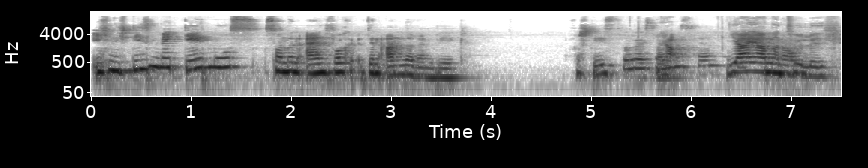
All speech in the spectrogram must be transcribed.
ich nicht diesen Weg gehen muss, sondern einfach den anderen Weg. Verstehst du das Ja. bisschen? Ja, ja, Genau. natürlich.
